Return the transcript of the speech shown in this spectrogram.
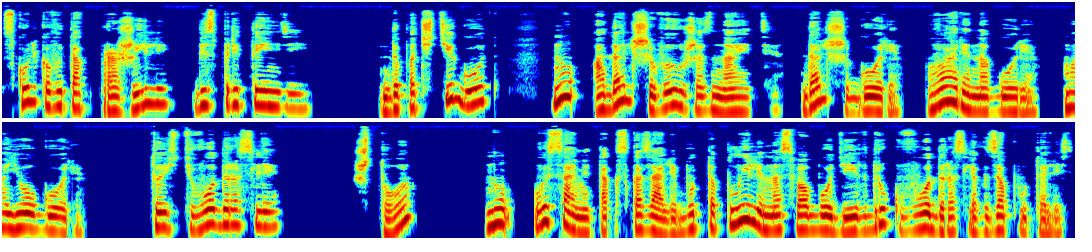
сколько вы так прожили без претензий? Да почти год. Ну, а дальше вы уже знаете. Дальше горе. Варено горе. Мое горе. То есть водоросли... Что? Ну, вы сами так сказали, будто плыли на свободе и вдруг в водорослях запутались.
